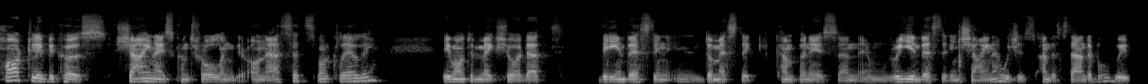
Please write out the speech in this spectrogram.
partly because China is controlling their own assets more clearly. They want to make sure that they invest in, in domestic companies and, and reinvest it in China, which is understandable. We're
